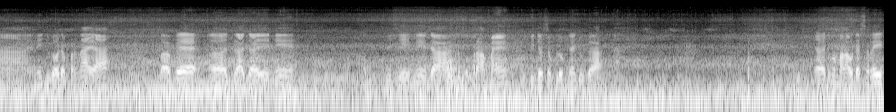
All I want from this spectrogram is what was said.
Nah, ini juga udah pernah ya. Babe eh, jelajah ini di sini udah cukup ramai. Video sebelumnya juga. Ya, ini malah udah sering.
